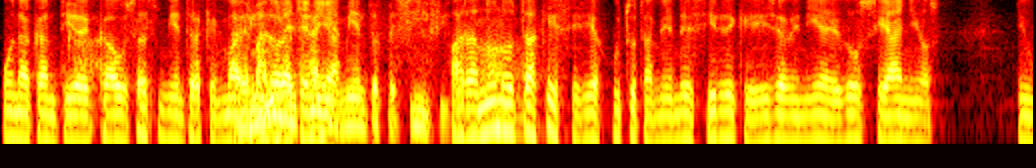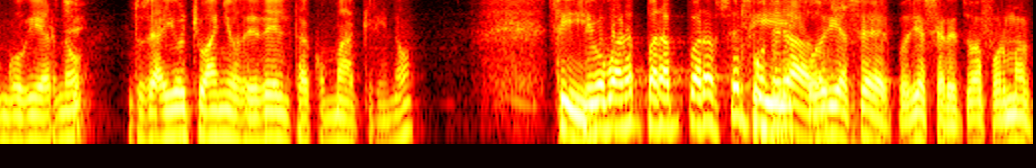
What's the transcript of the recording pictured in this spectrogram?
una cantidad de ah, causas, mientras que Macri Además no de un ensañamiento específico. Ahora, ¿no, notas que sería justo también decir de que ella venía de 12 años de un gobierno? Entonces hay 8 años de Delta con Macri, ¿no? Sí. Digo, para, para, para ser sí, podría ser, podría ser. De todas formas,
